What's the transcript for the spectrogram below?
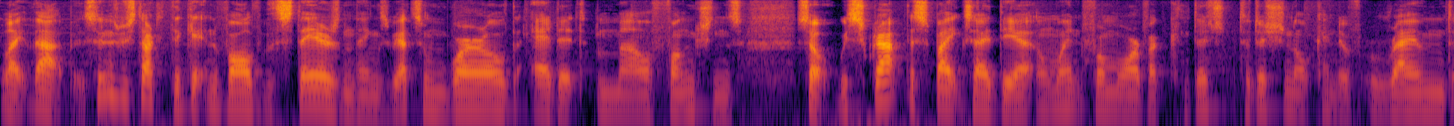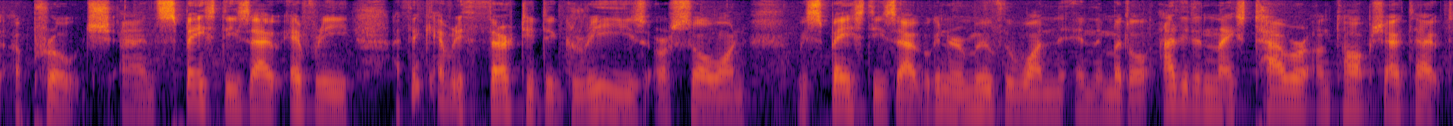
like that. But as soon as we started to get involved with stairs and things, we had some world edit malfunctions. So we scrapped the spikes idea and went for more of a traditional kind of round approach and spaced these out every, I think every 30 degrees or so on. We spaced these out. We're going to remove the one in the middle. Added a nice tower on top. Shout out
